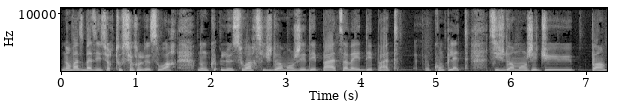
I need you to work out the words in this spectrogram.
on va se baser surtout sur le soir. Donc le soir, si je dois manger des pâtes, ça va être des pâtes euh, complètes. Si je dois manger du pain,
